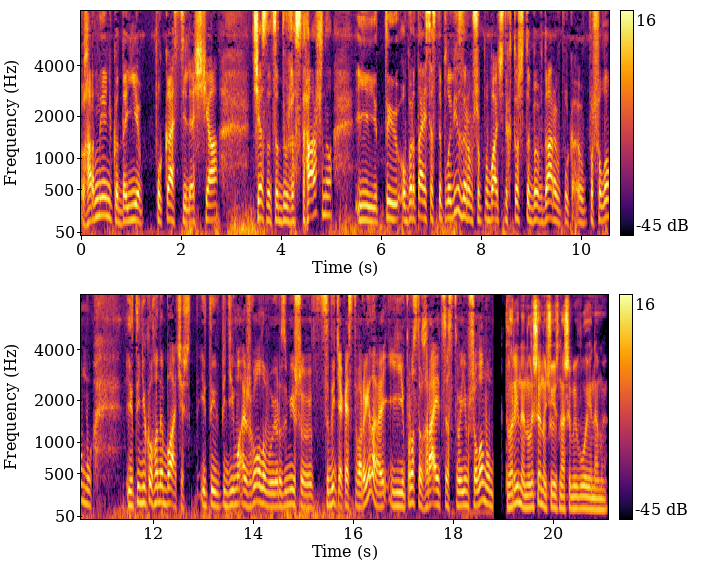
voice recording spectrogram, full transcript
гарненько дає по касті ляща. Чесно, це дуже страшно. І ти обертаєшся з тепловізором, щоб побачити, хто ж тебе вдарив по, по шолому. І ти нікого не бачиш. І ти підіймаєш голову і розумієш, що сидить якась тварина і просто грається з твоїм шоломом. Тварини не лише ночують з нашими воїнами,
